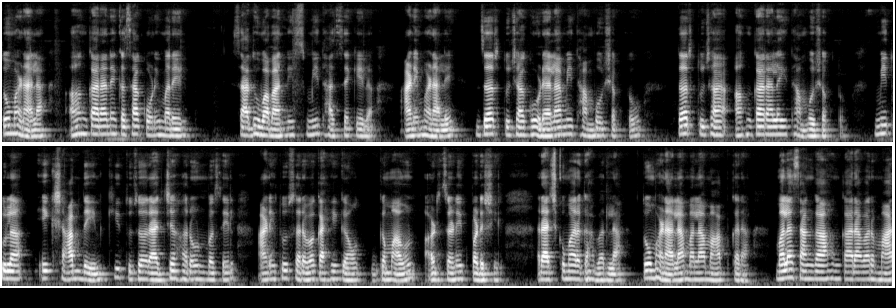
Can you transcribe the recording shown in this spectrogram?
तो म्हणाला अहंकाराने कसा कोणी मरेल? साधूबाबांनी स्मित हास्य केलं आणि म्हणाले जर तुझ्या घोड्याला मी थांबवू शकतो तर तुझ्या अहंकारालाही थांबवू शकतो. मी तुला एक शाप देईन की तुझं राज्य हरवून बसेल आणि तू सर्व काही गव गमावून अडचणीत पडशील. राजकुमार घाबरला. तो म्हणाला मला माफ करा. मला सांगा अहंकारावर मात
